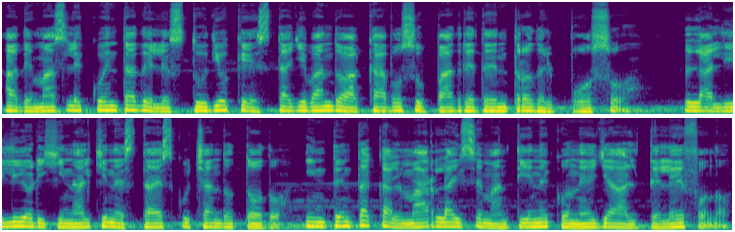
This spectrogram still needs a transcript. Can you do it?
Además le cuenta del estudio que está llevando a cabo su padre dentro del pozo. La Lily original quien está escuchando todo, intenta calmarla y se mantiene con ella al teléfono,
